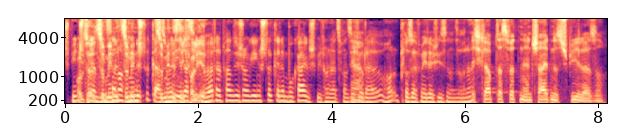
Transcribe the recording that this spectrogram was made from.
Spielen Und Spiel am zumindest- zumindest- Stuttgart. Also, zumindest wenn ihr nicht das hier verlieren. gehört habt, haben sie schon gegen Stuttgart im Pokal gespielt. 120 Ja. oder plus Elfmeterschießen und so, ne? Ich glaube, das wird ein entscheidendes Spiel, also.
